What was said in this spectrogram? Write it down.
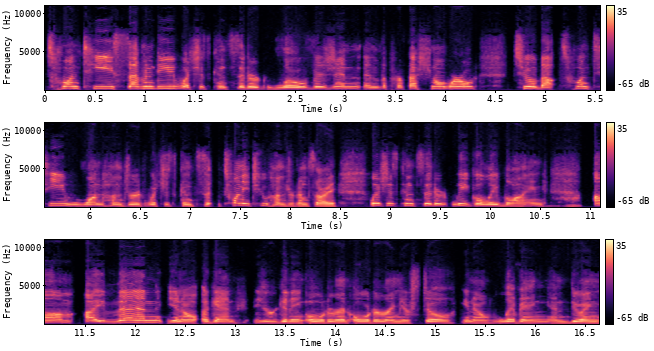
2070, which is considered low vision in the professional world, to about 2100, which is considered 2200, I'm sorry, which is considered legally blind. Um, I then, you know, again, you're getting older and older and you're still, you know, living and doing,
